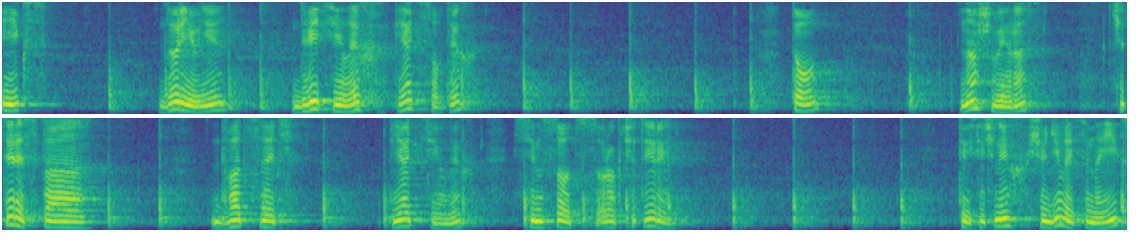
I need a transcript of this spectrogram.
х дорівнює 2,5, то наш вираз 425,744 тисячних, що ділиться на х,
